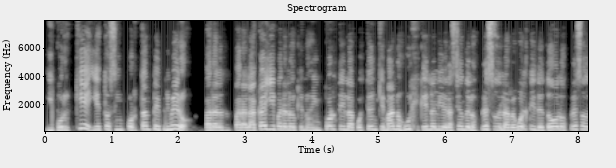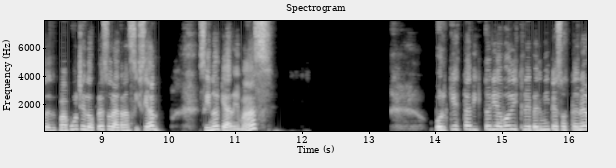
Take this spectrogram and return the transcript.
¿Y por qué? Y esto es importante primero, para, para la calle, para lo que nos importa y la cuestión que más nos urge, que es la liberación de los presos de la revuelta y de todos los presos del mapuche y los presos de la transición. Sino que además porque esta victoria Boris le permite sostener,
